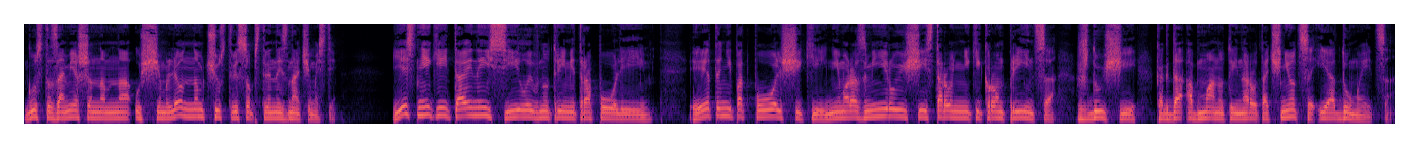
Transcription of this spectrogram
густо замешанном на ущемленном чувстве собственной значимости. Есть некие тайные силы внутри метрополии. И это не подпольщики, не маразмирующие сторонники кронпринца, ждущие, когда обманутый народ очнется и одумается.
